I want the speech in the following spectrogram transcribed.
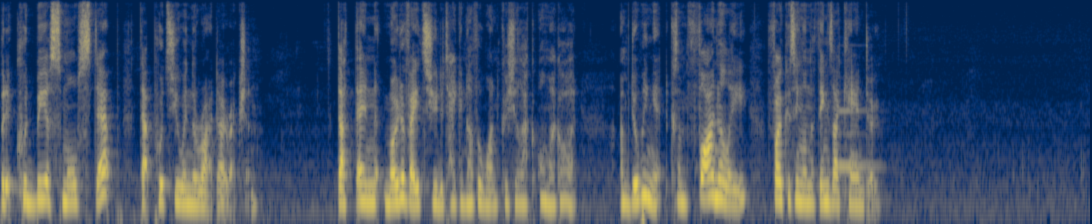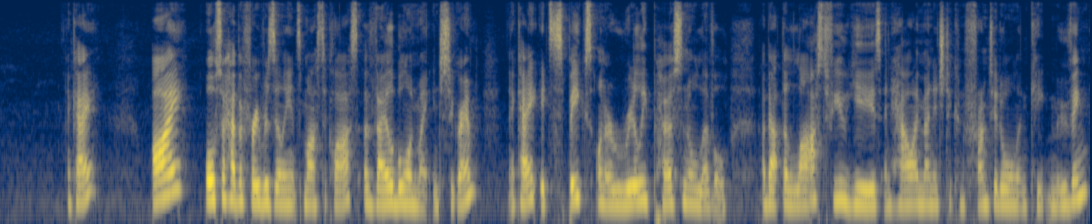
but it could be a small step that puts you in the right direction. That then motivates you to take another one because you're like, oh my God, I'm doing it because I'm finally focusing on the things I can do. Okay? I also have a free resilience masterclass available on my Instagram. Okay? It speaks on a really personal level about the last few years and how I managed to confront it all and keep moving.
